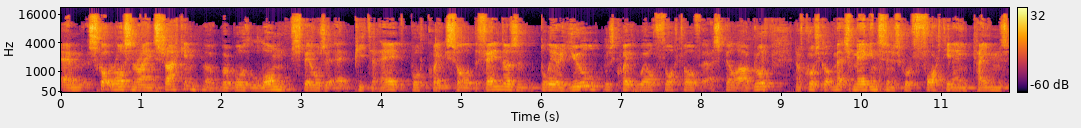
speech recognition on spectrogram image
Um, Scott Ross and Ryan Strachan were both long spells at, at Peterhead, both quite solid defenders. And Blair Yule was quite well thought of at a spell at Arbroath. And of course, got Mitch Megginson, who scored 49 times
